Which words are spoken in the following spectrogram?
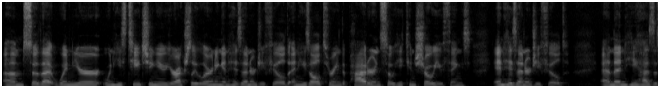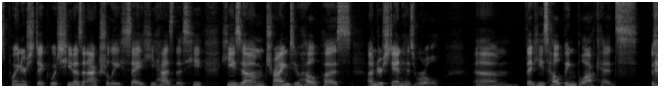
um, so that when you're when he's teaching you you're actually learning in his energy field and he's altering the pattern so he can show you things in his energy field and then he has this pointer stick which he doesn't actually say he has this he he's um trying to help us understand his role um that he's helping blockheads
